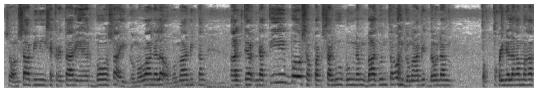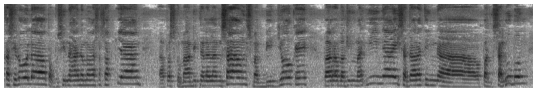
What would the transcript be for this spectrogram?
So ang sabi ni Secretary Herbosa ay gumawa na lang o gumamit ng alternatibo sa pagsalubong ng bagong taon. Gumamit daw ng tuktukin na lang ang mga kasirola, pabusinahan ng mga sasakyan, tapos gumamit na lang ng sounds, mag-video okay, para maging maingay sa darating na pagsalubong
